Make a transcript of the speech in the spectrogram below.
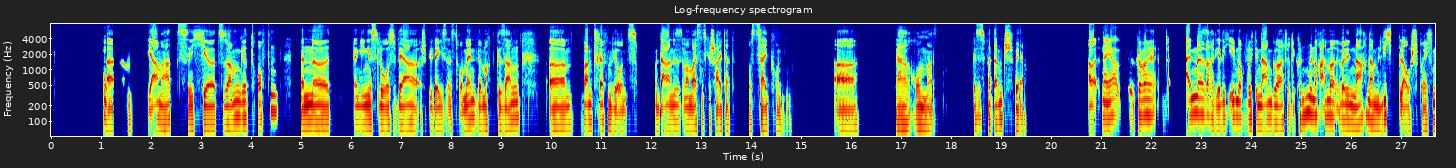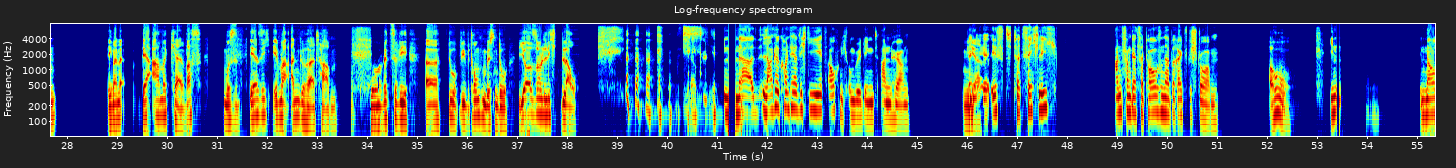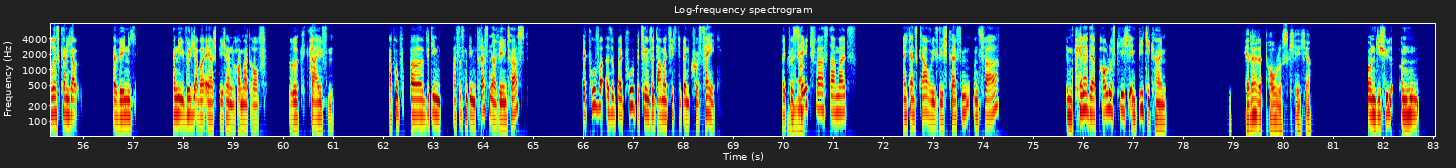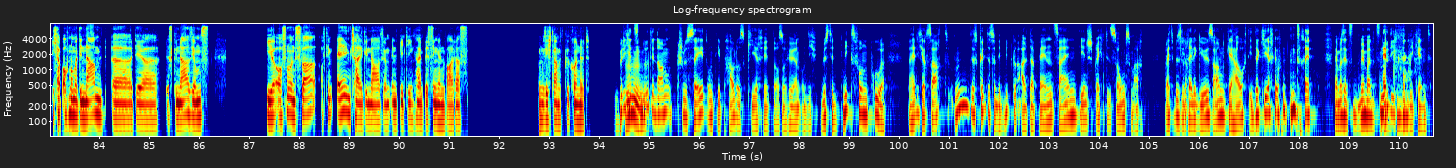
Oh. Ähm, ja, man hat sich äh, zusammengetroffen. Dann, äh, dann ging es los. Wer spielt welches Instrument? Wer macht Gesang? Ähm, wann treffen wir uns? Und daran ist es immer meistens gescheitert. Aus Zeitgründen. Äh, darum. Es ist verdammt schwer. Aber naja, können wir, eine Sache, die hatte ich eben noch, wo ich den Namen gehört hatte. Könnten wir noch einmal über den Nachnamen Lichtblau sprechen? Ich meine, der arme Kerl, was muss der sich immer angehört haben? So Witze wie, äh, du, wie betrunken bist du? Ja, so lichtblau. okay. Na, lange konnte er sich die jetzt auch nicht unbedingt anhören. Ja. Denn er ist tatsächlich Anfang der 2000er bereits gestorben. Oh. In, genaueres kann ich erwähnen, ich, kann, würde ich aber eher später noch einmal drauf zurückgreifen. Apropos, äh, mit dem, als du es mit dem Treffen erwähnt hast, bei Pur, also bei Pur, beziehungsweise damals hieß die Band Crusade. Bei Crusade ja. war es damals eigentlich ganz klar, wo die sich treffen, und zwar im Keller der Pauluskirche in Bietigheim. Keller der Pauluskirche. Und die Schüler und ich habe auch nochmal den Namen äh, der, des Gymnasiums hier offen und zwar auf dem Ellental-Gymnasium in Bietigheim-Bissingen war das. Haben sich damit gegründet. Würde ich jetzt hm. nur den Namen Crusade und die Pauluskirche da so hören und ich wüsste nichts von pur, dann hätte ich auch gesagt, hm, das könnte so eine Mittelalterband sein, die entsprechende Songs macht vielleicht ein bisschen religiös angehaucht in der Kirche unten drin, wenn man jetzt, wenn man jetzt nur die Kombi kennt.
